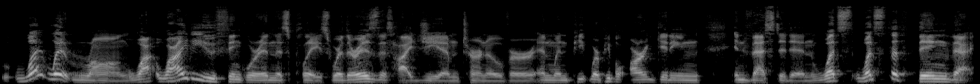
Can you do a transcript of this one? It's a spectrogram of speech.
what went wrong? Why why do you think we're in this place where there is this high GM turnover and when pe- where people aren't getting invested in? What's what's the thing that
